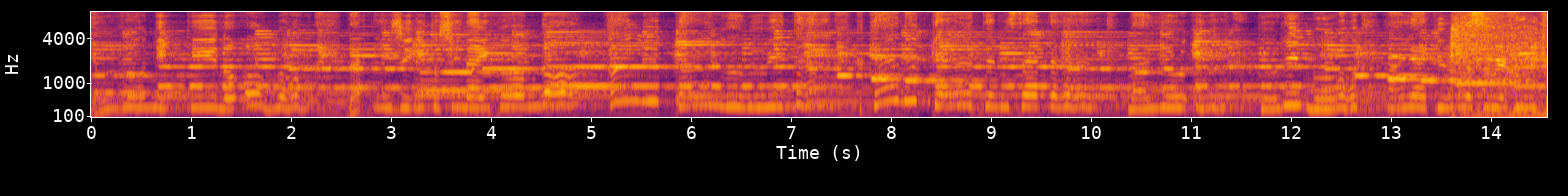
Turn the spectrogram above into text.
夜に昨日を大事としないほど遥か向いて駆け抜けてみせて迷いよりも早く明日へ踏み込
